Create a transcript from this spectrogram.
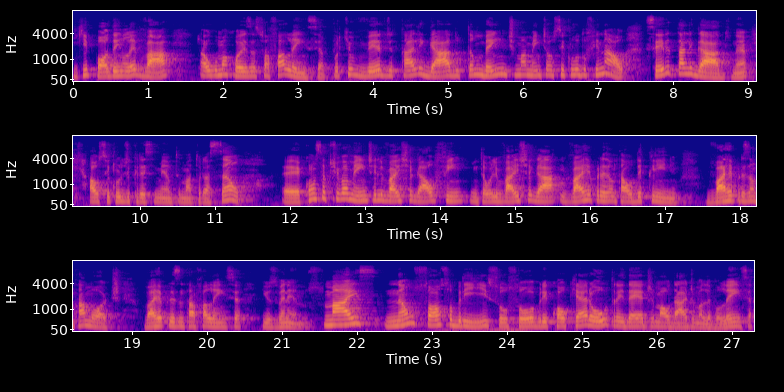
e que podem levar alguma coisa à sua falência, porque o verde está ligado também intimamente ao ciclo do final. Se ele está ligado né, ao ciclo de crescimento e maturação, é, consecutivamente ele vai chegar ao fim. Então ele vai chegar e vai representar o declínio, vai representar a morte, vai representar a falência e os venenos. Mas não só sobre isso ou sobre qualquer outra ideia de maldade e malevolência,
